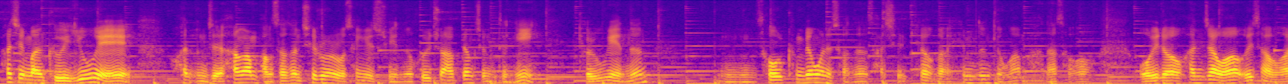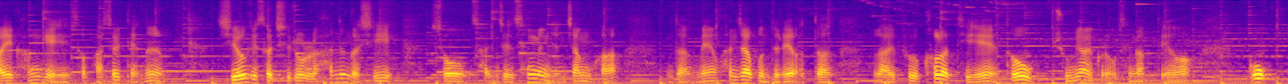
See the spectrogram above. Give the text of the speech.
하지만 그 이후에 한- 이제 항암 방사선 치료로 생길 수 있는 후유증 합병증 등이 결국에는 음, 서울 큰 병원에서는 사실 케어가 힘든 경우가 많아서 오히려 환자와 의사와의 관계에서 봤을 때는 지역에서 치료를 하는 것이 저 사- 이제 생명 연장과 그다음에 환자분들의 어떤 라이프 퀄리티에 더욱 중요할 거라고 생각돼요. 꼭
